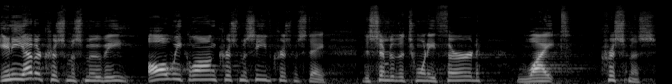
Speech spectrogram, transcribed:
any other Christmas movie all week long, Christmas Eve, Christmas Day. December the 23rd, White Christmas.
